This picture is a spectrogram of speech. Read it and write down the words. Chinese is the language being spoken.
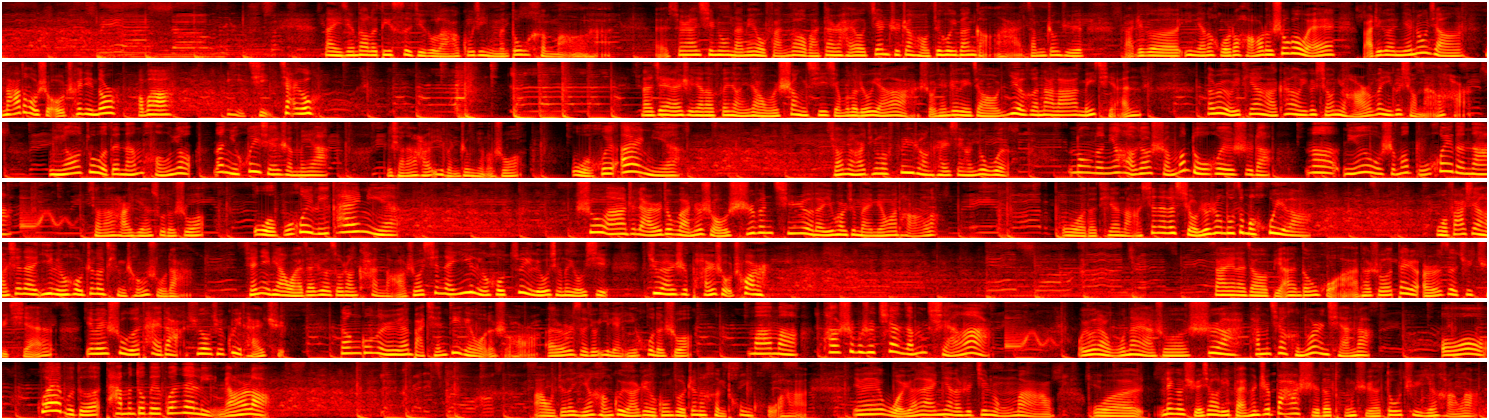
那已经到了第四季度了啊，估计你们都很忙哈。呃，虽然心中难免有烦躁吧，但是还要坚持站好最后一班岗啊！咱们争取把这个一年的活都好好的收个尾，把这个年终奖拿到手，揣进兜，好不好？一起加油！那接下来时间呢，分享一下我们上期节目的留言啊。首先这位叫叶赫那拉没钱，他说有一天啊，看到一个小女孩问一个小男孩：“你要做我的男朋友，那你会些什么呀？”这小男孩一本正经的说。我会爱你，小女孩听了非常开心啊，又问：“弄得你好像什么都会似的，那你有什么不会的呢？”小男孩严肃地说：“我不会离开你。”说完啊，这俩人就挽着手，十分亲热的一块去买棉花糖了。我的天哪，现在的小学生都这么会了！我发现啊，现在一零后真的挺成熟的。前几天我还在热搜上看到，说现在一零后最流行的游戏居然是盘手串儿。下面呢叫彼岸灯火啊，他说带着儿子去取钱，因为数额太大，需要去柜台取。当工作人员把钱递给我的时候，儿子就一脸疑惑地说：“妈妈，他是不是欠咱们钱啊？”我有点无奈啊，说是啊，他们欠很多人钱呢。哦。怪不得他们都被关在里面了啊！我觉得银行柜员这个工作真的很痛苦哈，因为我原来念的是金融嘛，我那个学校里百分之八十的同学都去银行了，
